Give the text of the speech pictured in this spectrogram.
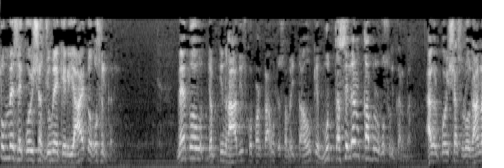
تم میں سے کوئی شخص جمعے کے لیے آئے تو غسل کرے۔ میں تو جب ان حادث کو پڑھتا ہوں تو سمجھتا ہوں کہ متصل قبل غسل کرنا۔ اگر کوئی شخص روزانہ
